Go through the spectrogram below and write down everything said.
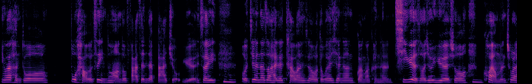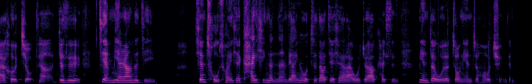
因为很多不好的事情通常都发生在八九月，所以我记得那时候还在台湾的时候，我都会先跟管管，可能七月的时候就约说，快我们出来喝酒，这样就是见面，让自己先储存一些开心的能量，因为我知道接下来我就要开始面对我的周年症候群这样。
